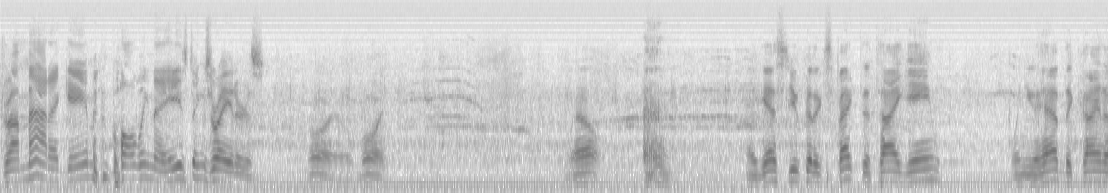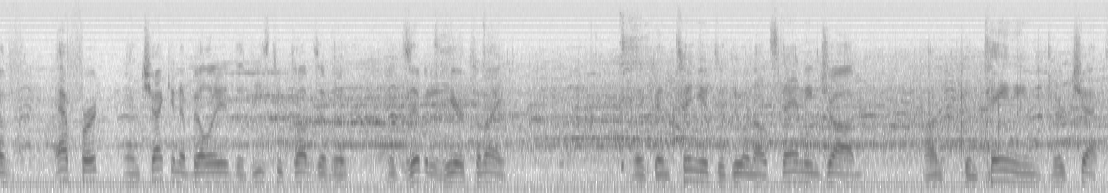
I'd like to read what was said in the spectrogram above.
dramatic game involving the Hastings Raiders. Boy, oh boy. Well, I guess you could expect a tie game when you have the kind of effort and checking ability that these two clubs have exhibited here tonight. They continue to do an outstanding job on containing their checks.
